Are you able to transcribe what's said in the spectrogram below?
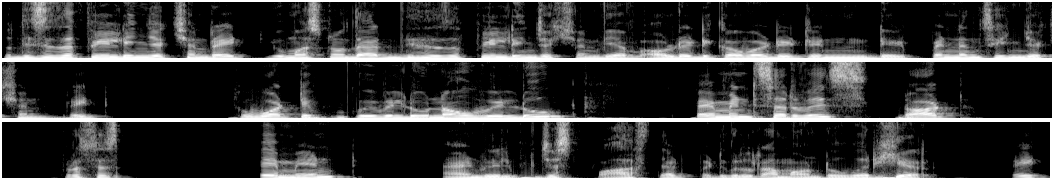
So this is a field injection right? You must know that this is a field injection. We have already covered it in dependency injection right? So what if we will do now? We'll do payment service dot process payment and we'll just pass that particular amount over here right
